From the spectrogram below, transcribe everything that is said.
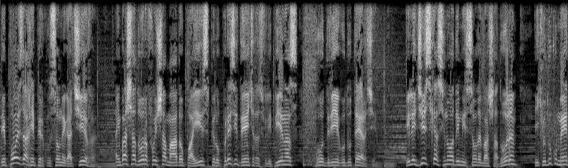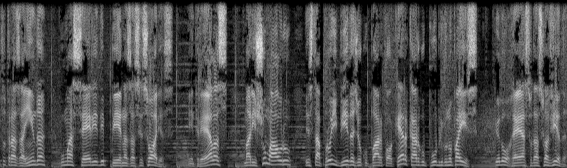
Depois da repercussão negativa, a embaixadora foi chamada ao país pelo presidente das Filipinas, Rodrigo Duterte. Ele disse que assinou a demissão da embaixadora e que o documento traz ainda uma série de penas acessórias. Entre elas, Marichu Mauro está proibida de ocupar qualquer cargo público no país pelo resto da sua vida.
